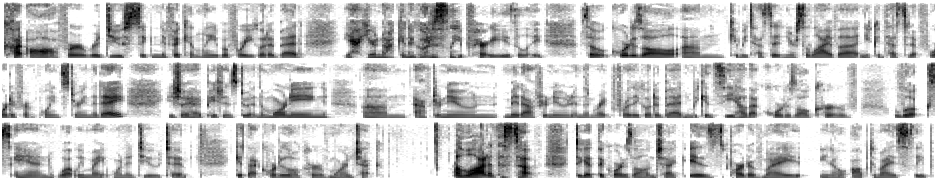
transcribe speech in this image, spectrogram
cut off or reduced significantly before you go to bed, yeah, you're not going to go to sleep very easily. So, cortisol um, can be tested in your saliva, and you can test it at four different points during the day. Usually, I have patients do it in the morning, um, afternoon, mid afternoon, and then right before they go to bed. And we can see how that cortisol curve looks and what we might want to do to get that cortisol curve more in check a lot of the stuff to get the cortisol in check is part of my, you know, optimized sleep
